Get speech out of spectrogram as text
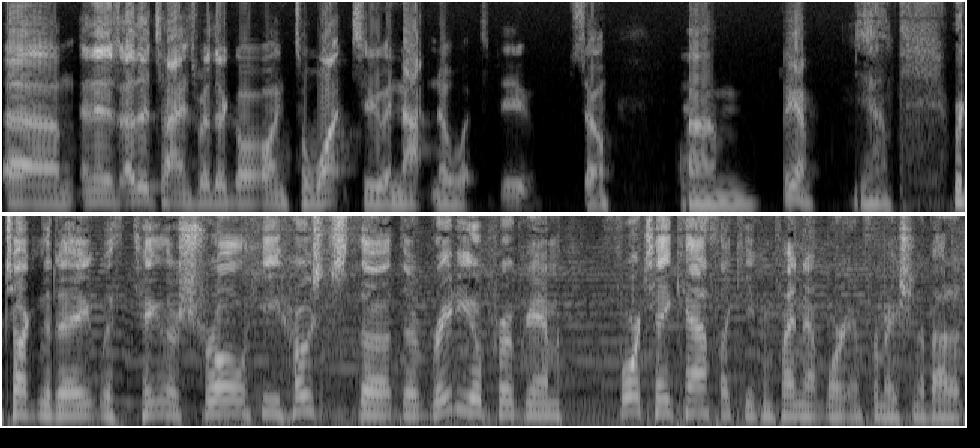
um, and then there's other times where they're going to want to and not know what to do so um, yeah yeah. We're talking today with Taylor Schroll. He hosts the, the radio program Forte Catholic. You can find out more information about it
